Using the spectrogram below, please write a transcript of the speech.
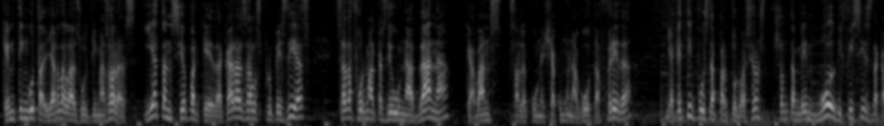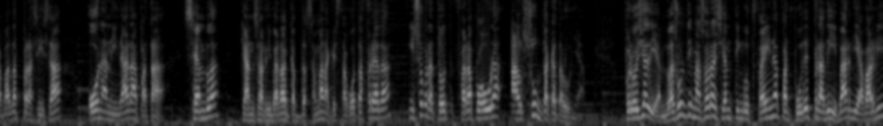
que hem tingut al llarg de les últimes hores. I atenció perquè de cares als propers dies s'ha de formar el que es diu una dana, que abans se la coneixia com una gota freda, i aquest tipus de pertorbacions són també molt difícils d'acabar de precisar on aniran a patar. Sembla que ens arribarà el cap de setmana aquesta gota freda i, sobretot, farà ploure al sud de Catalunya. Però ja diem, les últimes hores ja hem tingut feina per poder predir barri a barri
